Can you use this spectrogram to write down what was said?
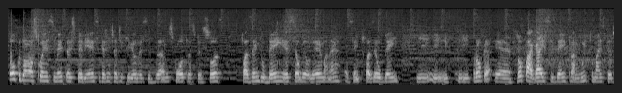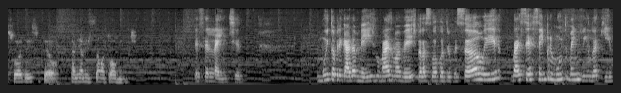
pouco do nosso conhecimento, da experiência que a gente adquiriu nesses anos com outras pessoas, fazendo o bem, esse é o meu lema, né? É sempre fazer o bem e, e, e é, propagar esse bem para muito mais pessoas, é isso que é a minha missão atualmente. Excelente. Muito obrigada mesmo, mais uma vez, pela sua contribuição e vai ser sempre muito bem-vindo aqui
